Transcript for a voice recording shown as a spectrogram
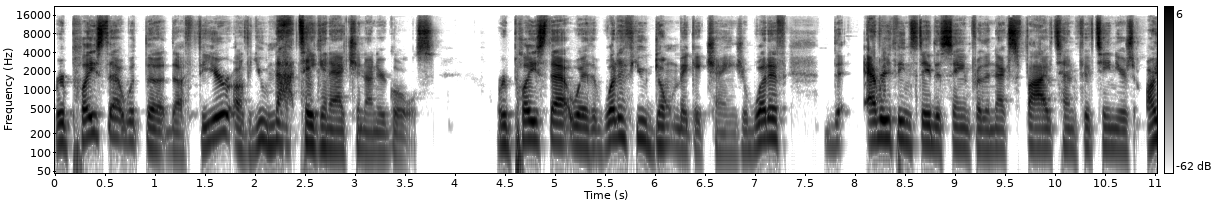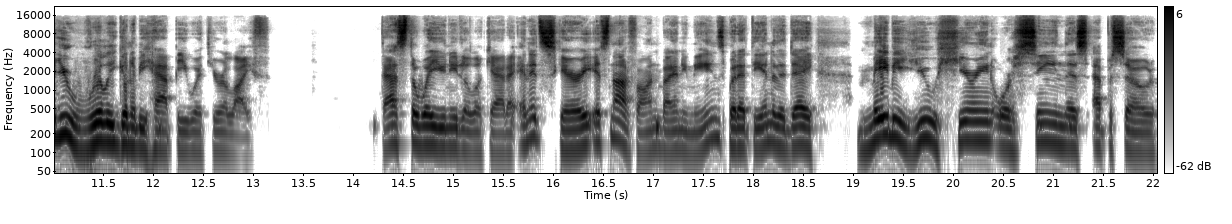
Replace that with the, the fear of you not taking action on your goals Replace that with what if you don't make a change? What if the, everything stayed the same for the next 5, 10, 15 years? Are you really going to be happy with your life? That's the way you need to look at it. And it's scary. It's not fun by any means. But at the end of the day, maybe you hearing or seeing this episode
